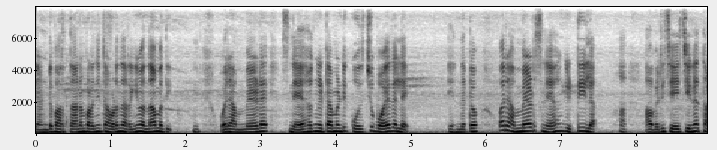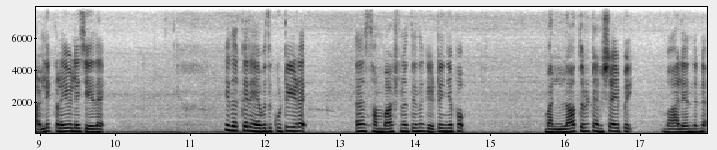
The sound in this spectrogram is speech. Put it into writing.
രണ്ട് വർത്താനം പറഞ്ഞിട്ട് അവിടെ നിന്ന് ഇറങ്ങി വന്നാൽ മതി. ഒരമ്മയുടെ സ്നേഹം കിട്ടാൻ വേണ്ടി കൊതിച്ചു പോയതല്ലേ? എന്നിട്ടോ ഒരമ്മയുടെ സ്നേഹം കിട്ടിയില്ല. അവർ ചേച്ചീനെ തള്ളിക്കളയുകയല്ലേ ചെയ്തേ? ഇതൊക്കെ രേവതിക്കുട്ടിയുടെ സംഭാഷണത്തിൽ നിന്ന് കേട്ട് കഴിഞ്ഞപ്പം വല്ലാത്തൊരു ടെൻഷനായിപ്പോയി ബാലേന്ദ്രന്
